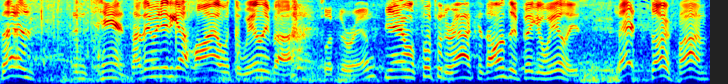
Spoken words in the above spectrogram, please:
That is intense. I think we need to go higher with the wheelie bar. Flip it around. yeah, we'll flip it around because I want to do bigger wheelies. That's so fun.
